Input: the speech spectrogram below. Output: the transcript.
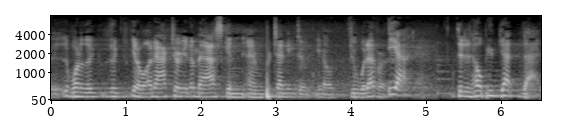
uh, one of the, the you know an actor in a mask and, and pretending to you know do whatever. Yeah. Did it help you get that?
